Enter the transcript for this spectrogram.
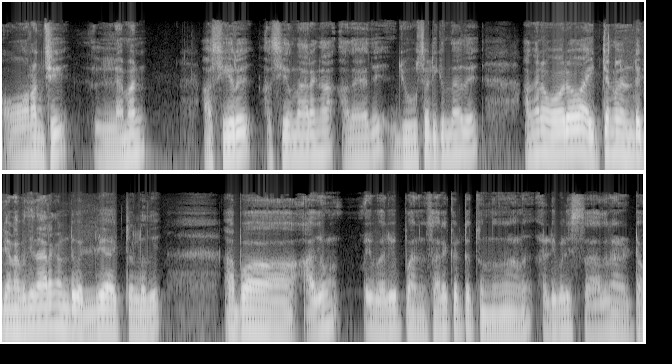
ഓറഞ്ച് ലെമൺ അസീർ അസീർ നാരങ്ങ അതായത് ജ്യൂസ് അടിക്കുന്നത്. അങ്ങനെ ഓരോ ഐറ്റങ്ങളുണ്ട്. ഗണപതി നാരങ്ങ ഉണ്ട് വലിയ ഐറ്റം ഉള്ളത് അപ്പോൾ അതും ഇവർ പഞ്ചസാരയൊക്കെ ഇട്ട് തിന്നുന്നതാണ് അടിപൊളി സാധനമാണ് കേട്ടോ.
